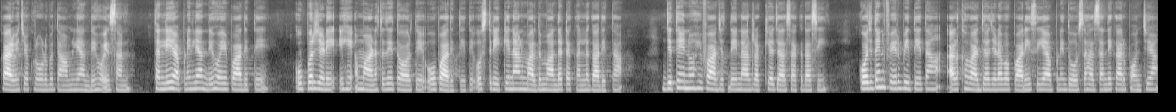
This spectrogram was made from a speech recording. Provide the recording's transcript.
ਘਰ ਵਿੱਚ ਅਖਰੋਟ ਬਦਾਮ ਲਿਆਂਦੇ ਹੋਏ ਸਨ। ਥੱਲੇ ਆਪਣੇ ਲਿਆਂਦੇ ਹੋਏ ਪਾ ਦਿੱਤੇ। ਉੱਪਰ ਜਿਹੜੇ ਇਹ ਅਮਾਨਤ ਦੇ ਤੌਰ ਤੇ ਉਹ ਪਾ ਦਿੱਤੇ ਤੇ ਉਸ ਤਰੀਕੇ ਨਾਲ ਮਰਦ ਮਰਦਮਾਨ ਦਾ ਢੱਕਣ ਲਗਾ ਦਿੱਤਾ, ਜਿੱਥੇ ਇਹਨੂੰ ਹਿਫਾਜ਼ਤ ਦੇ ਨਾਲ ਰੱਖਿਆ ਜਾ ਸਕਦਾ ਸੀ। ਕੁਝ ਦਿਨ ਫਿਰ ਬੀਤੇ ਤਾਂ ਅਲਖਵਾਜਾ ਜਿਹੜਾ ਵਪਾਰੀ ਸੀ ਆਪਣੇ ਦੋਸਤ ਹਸਨ ਦੇ ਘਰ ਪਹੁੰਚਿਆ।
